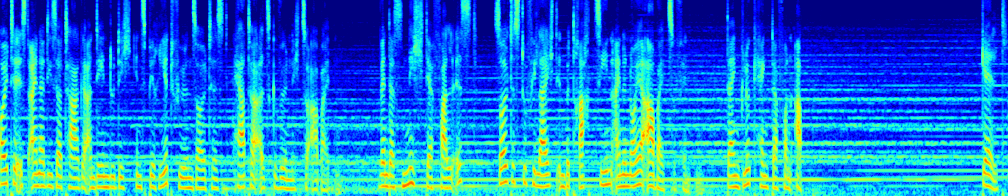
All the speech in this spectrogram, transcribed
Heute ist einer dieser Tage, an denen du dich inspiriert fühlen solltest, härter als gewöhnlich zu arbeiten. Wenn das nicht der Fall ist, solltest du vielleicht in Betracht ziehen, eine neue Arbeit zu finden. Dein Glück hängt davon ab. Geld.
